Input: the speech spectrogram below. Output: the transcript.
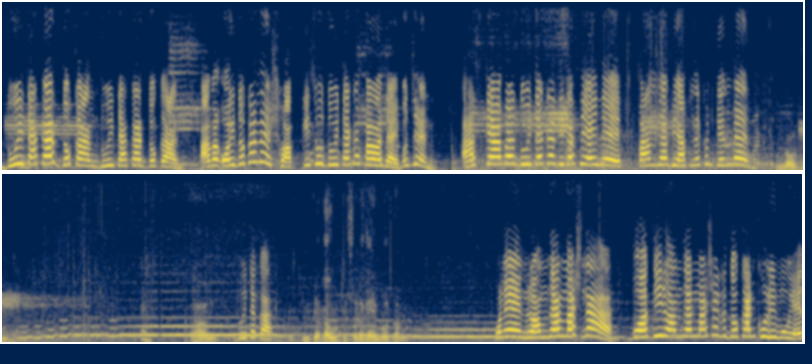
দুই টাকার দোকান দুই টাকার দোকান। আবার ওই দোকানে সব কিছু দুই টাকা পাওয়া যায় বুঝছেন? আজকে আবার দুই টাকা দিতেছি এই যে পাঞ্জাবি আপনি এখন কিনবেন? লও দিই টাকা। দুই টাকা উঠেছে টাকা আমি বললাম। শোনেন রমজান মাস না? প্রতি রমজান মাসে একটা দোকান খুলি মুই। এই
